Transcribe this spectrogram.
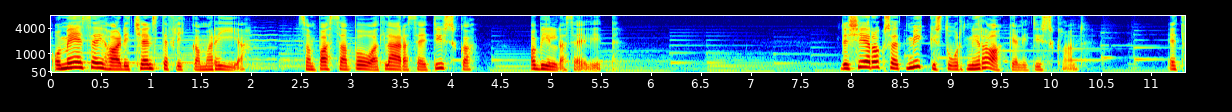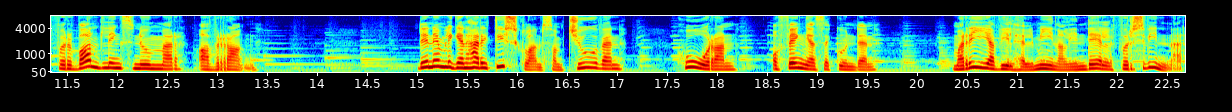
och med sig har de tjänsteflicka Maria som passar på att lära sig tyska och bilda sig lite. Det sker också ett mycket stort mirakel i Tyskland. Ett förvandlingsnummer av rang. Det är nämligen här i Tyskland som tjuven, horan och fängelsekunden Maria Wilhelmina Lindell försvinner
